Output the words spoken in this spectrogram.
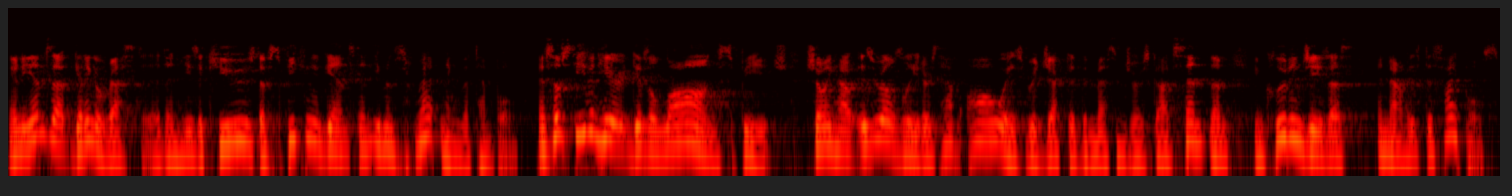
And he ends up getting arrested, and he's accused of speaking against and even threatening the temple. And so Stephen here gives a long speech showing how Israel's leaders have always rejected the messengers God sent them, including Jesus and now his disciples.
